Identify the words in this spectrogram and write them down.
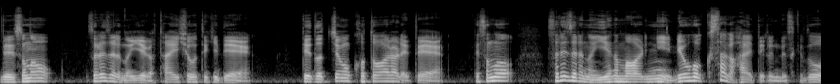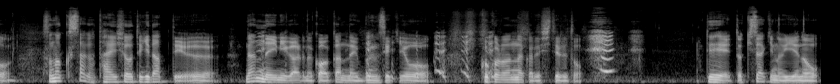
でそのそれぞれの家が対照的ででどっちも断られてでそのそれぞれの家の周りに両方草が生えてるんですけどその草が対照的だっていう何の意味があるのか分かんない分析を 心の中でしてると。で、えっと、木崎の家の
